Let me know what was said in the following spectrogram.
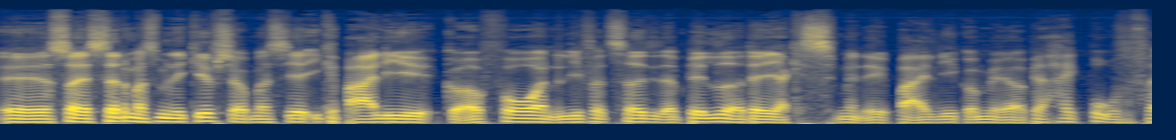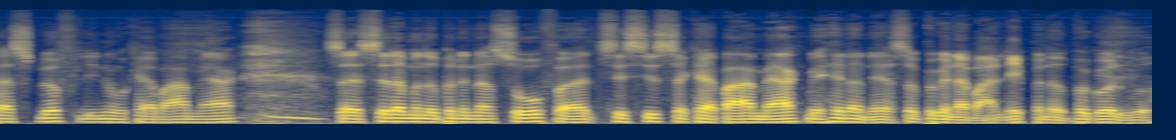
Øh, så jeg sætter mig simpelthen i giftshoppen og siger, I kan bare lige gå op foran og lige få taget de der billeder der. Jeg kan simpelthen ikke bare lige gå med op. Jeg har ikke brug for frisk luft lige nu, kan jeg bare mærke. Så jeg sætter mig ned på den der sofa, og til sidst så kan jeg bare mærke med hænderne, og så begynder jeg bare at ligge mig ned på gulvet.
